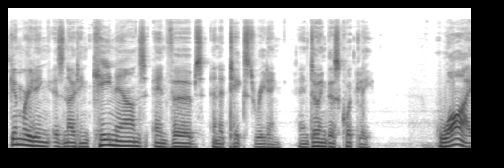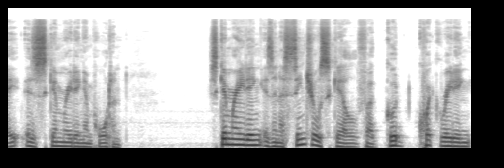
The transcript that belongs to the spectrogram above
Skim reading is noting key nouns and verbs in a text reading and doing this quickly. Why is skim reading important? Skim reading is an essential skill for good quick reading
